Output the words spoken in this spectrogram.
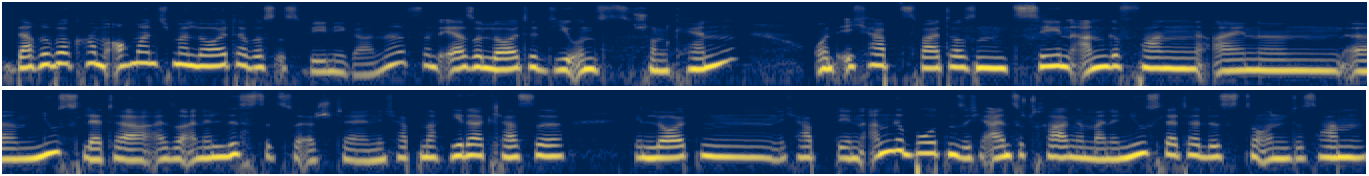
darüber kommen auch manchmal Leute, aber es ist weniger. Ne? Es sind eher so Leute, die uns schon kennen. Und ich habe 2010 angefangen, einen ähm, Newsletter, also eine Liste zu erstellen. Ich habe nach jeder Klasse den Leuten, ich habe denen angeboten, sich einzutragen in meine Newsletterliste und das haben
